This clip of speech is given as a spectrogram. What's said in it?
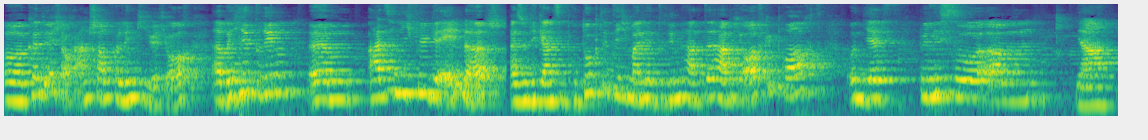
Äh, könnt ihr euch auch anschauen, verlinke ich euch auch. Aber hier drin ähm, hat sich nicht viel geändert. Also die ganzen Produkte, die ich mal hier drin hatte, habe ich aufgebraucht. Und jetzt bin ich so, ähm, ja,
